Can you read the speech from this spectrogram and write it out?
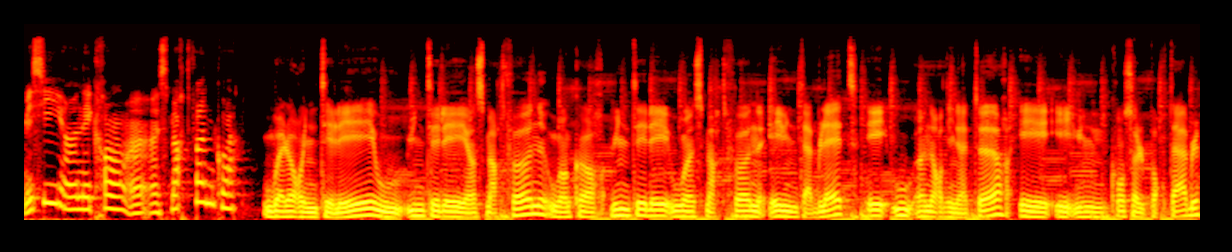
Mais si, un écran, un, smartphone quoi. Ou alors une télé, ou une télé et un smartphone, ou encore une télé ou un smartphone et une tablette, et ou un ordinateur et, et une console portable,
